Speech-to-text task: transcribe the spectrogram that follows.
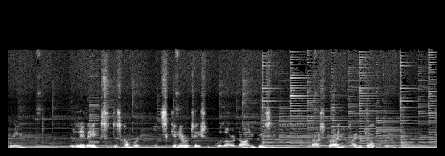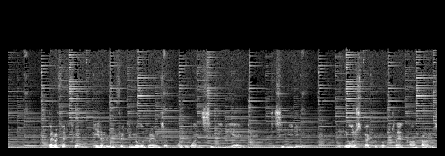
cream, relieve aches, discomfort, and skin irritation with our non-greasy, fast-drying hydrogel cream. Benefit from 850 milligrams of one-to-one CBDA to CBD, the healer spectrum of plant compounds,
